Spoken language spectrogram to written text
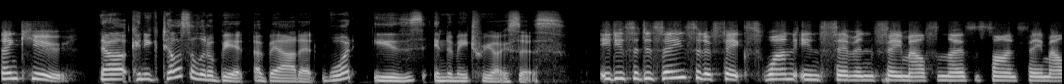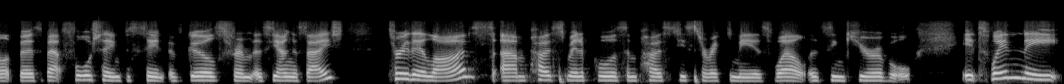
Thank you. Now, can you tell us a little bit about it? What is endometriosis? It is a disease that affects one in seven females and those assigned female at birth, about 14% of girls from as young as eight through their lives, um, post menopause and post hysterectomy as well. It's incurable. It's when the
